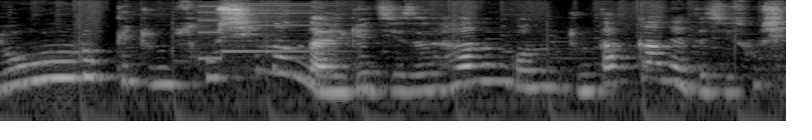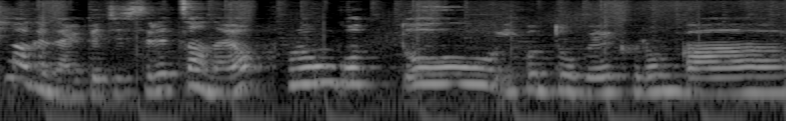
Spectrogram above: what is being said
요렇게 좀 소심한 날개짓을 하는 건 좀 닦아내듯이 소심하게 날개짓을 했잖아요? 그런 것도 이건 또 왜 그런가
